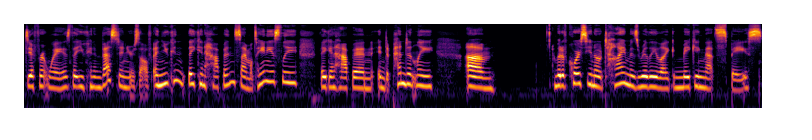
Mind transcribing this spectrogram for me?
different ways that you can invest in yourself, and you can they can happen simultaneously. They can happen independently. Um, but of course, you know, time is really like making that space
